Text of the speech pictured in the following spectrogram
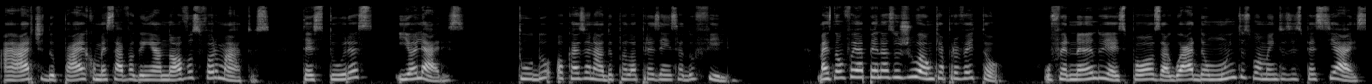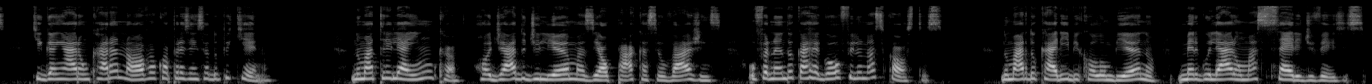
a arte do pai começava a ganhar novos formatos, texturas e olhares, tudo ocasionado pela presença do filho. Mas não foi apenas o João que aproveitou. O Fernando e a esposa aguardam muitos momentos especiais, que ganharam cara nova com a presença do pequeno. Numa trilha inca, rodeado de lhamas e alpacas selvagens, o Fernando carregou o filho nas costas. No Mar do Caribe colombiano, mergulharam uma série de vezes.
